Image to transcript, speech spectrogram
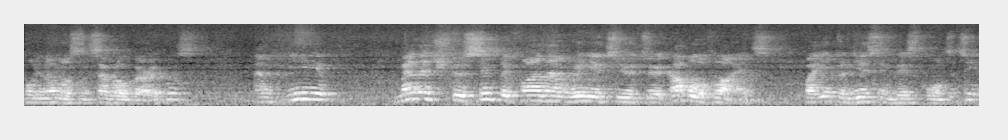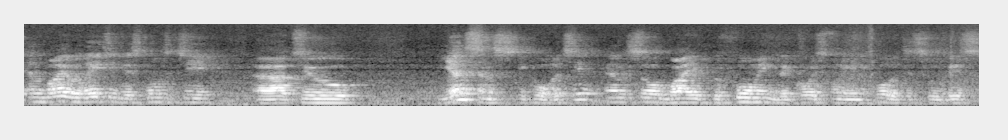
polynomials in several variables. And he managed to simplify them really to, to a couple of lines by introducing this quantity and by relating this quantity uh, to Jensen's equality, and so by performing the corresponding inequalities through this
